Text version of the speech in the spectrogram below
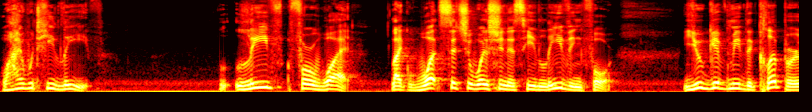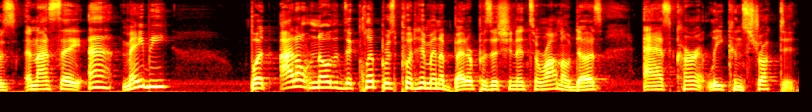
why would he leave? Leave for what? Like, what situation is he leaving for? You give me the Clippers, and I say, eh, maybe. But I don't know that the Clippers put him in a better position than Toronto does as currently constructed.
